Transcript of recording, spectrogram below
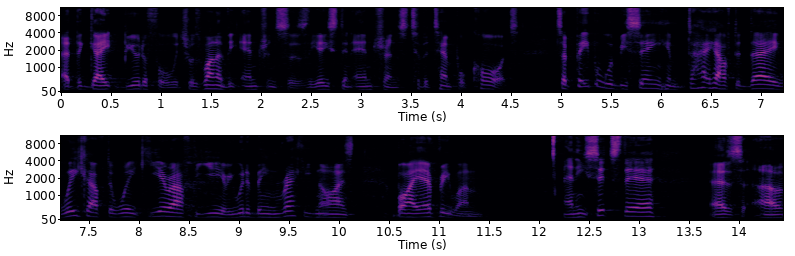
at the Gate Beautiful, which was one of the entrances, the eastern entrance to the temple courts. So people would be seeing him day after day, week after week, year after year. He would have been recognized by everyone. And he sits there as uh,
